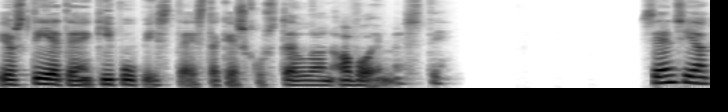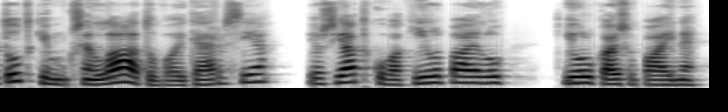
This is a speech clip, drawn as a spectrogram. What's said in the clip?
jos tieteen kipupisteistä keskustellaan avoimesti. Sen sijaan tutkimuksen laatu voi kärsiä, jos jatkuva kilpailu, julkaisupaine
